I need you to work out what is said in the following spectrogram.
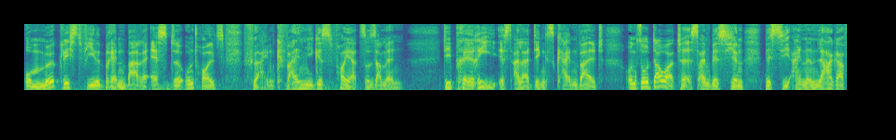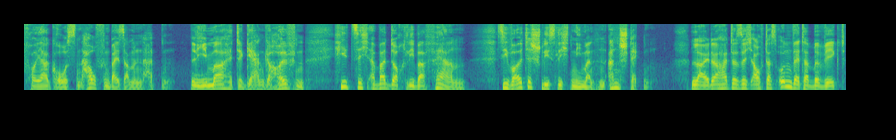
um möglichst viel brennbare Äste und Holz für ein qualmiges Feuer zu sammeln. Die Prärie ist allerdings kein Wald, und so dauerte es ein bisschen, bis sie einen lagerfeuergroßen Haufen beisammen hatten. Lima hätte gern geholfen, hielt sich aber doch lieber fern. Sie wollte schließlich niemanden anstecken. Leider hatte sich auch das Unwetter bewegt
